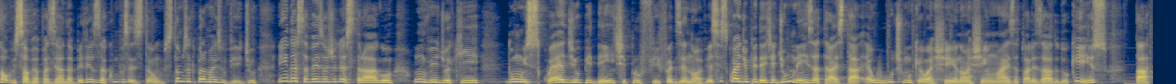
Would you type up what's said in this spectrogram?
Salve, salve rapaziada, beleza? Como vocês estão? Estamos aqui para mais um vídeo e dessa vez hoje eu lhes trago um vídeo aqui de um Squad Update para o FIFA 19. Esse Squad Update é de um mês atrás, tá? É o último que eu achei, eu não achei um mais atualizado do que isso, tá?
